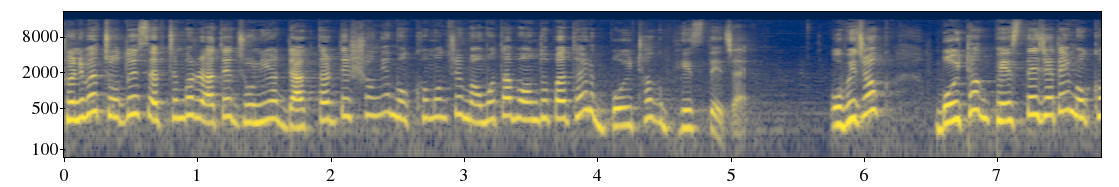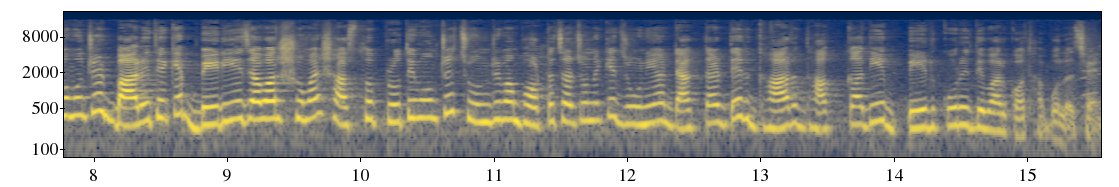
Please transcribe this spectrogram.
শনিবার চোদ্দই সেপ্টেম্বর রাতে জুনিয়র ডাক্তারদের সঙ্গে মুখ্যমন্ত্রী মমতা বন্দ্যোপাধ্যায়ের বৈঠক ভেস্তে যায়। অভিযোগ, বৈঠক ভেস্তে যেতেই মুখ্যমন্ত্রীর বাড়ি থেকে বেরিয়ে যাওয়ার সময় স্বাস্থ্য প্রতিমন্ত্রী চন্দ্রিমা ভট্টাচার্য নাকি জুনিয়র ডাক্তারদের ঘাড় ধাক্কা দিয়ে বের করে দেওয়ার কথা বলেছেন।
